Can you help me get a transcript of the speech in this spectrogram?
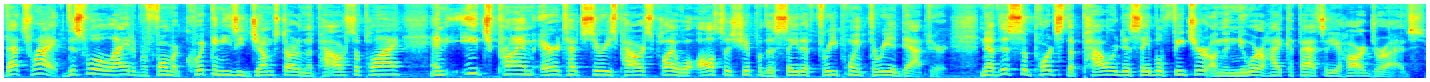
That's right, this will allow you to perform a quick and easy jump start on the power supply, and each Prime AirTouch series power supply will also ship with a SATA 3.3 adapter. Now this supports the power disabled feature on the newer high capacity hard drives.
